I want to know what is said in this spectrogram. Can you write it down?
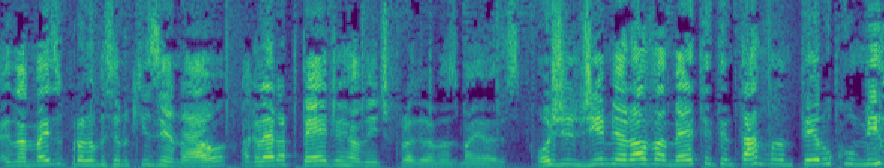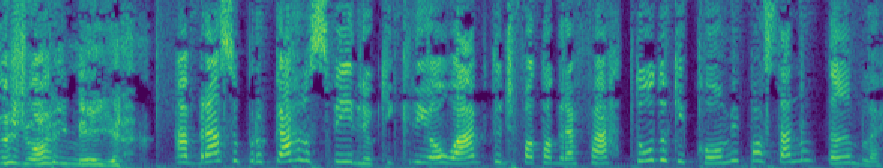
Ainda mais o programa sendo quinzenal, a galera pede realmente programas maiores. Hoje em dia, minha nova meta é tentar mantê-lo com menos de uma hora e meia. abraço pro Carlos Filho, que criou o hábito de fotografar tudo que come e postar num Tumblr.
